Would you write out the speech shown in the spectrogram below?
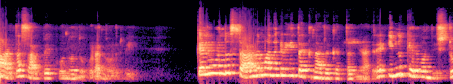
ಮಾಡ್ತಾ ಸಾಕ್ಬೇಕು ಅನ್ನೋದು ಕೂಡ ನೋಡಿದ್ವಿ. ಕೆಲವೊಂದು ಸ್ಥಾನಮಾನಗಳಿಗೆ ತಕ್ಕನಾದ ಕರ್ತವ್ಯ ಆದ್ರೆ ಇನ್ನು ಕೆಲವೊಂದಿಷ್ಟು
